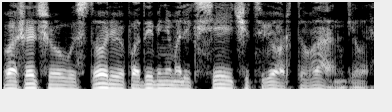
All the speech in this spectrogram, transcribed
вошедшего в историю под именем Алексея IV Ангела.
